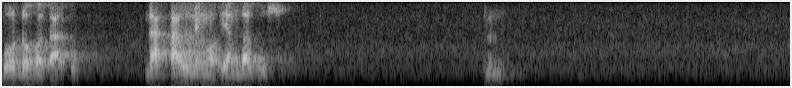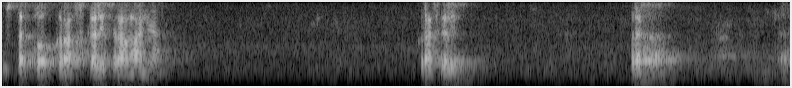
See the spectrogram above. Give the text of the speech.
Bodoh otak tuh. Nggak tahu nengok yang bagus. Hmm. Ustaz kok keras sekali ceramahnya. Keras sekali. Keras Pak? Ya.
